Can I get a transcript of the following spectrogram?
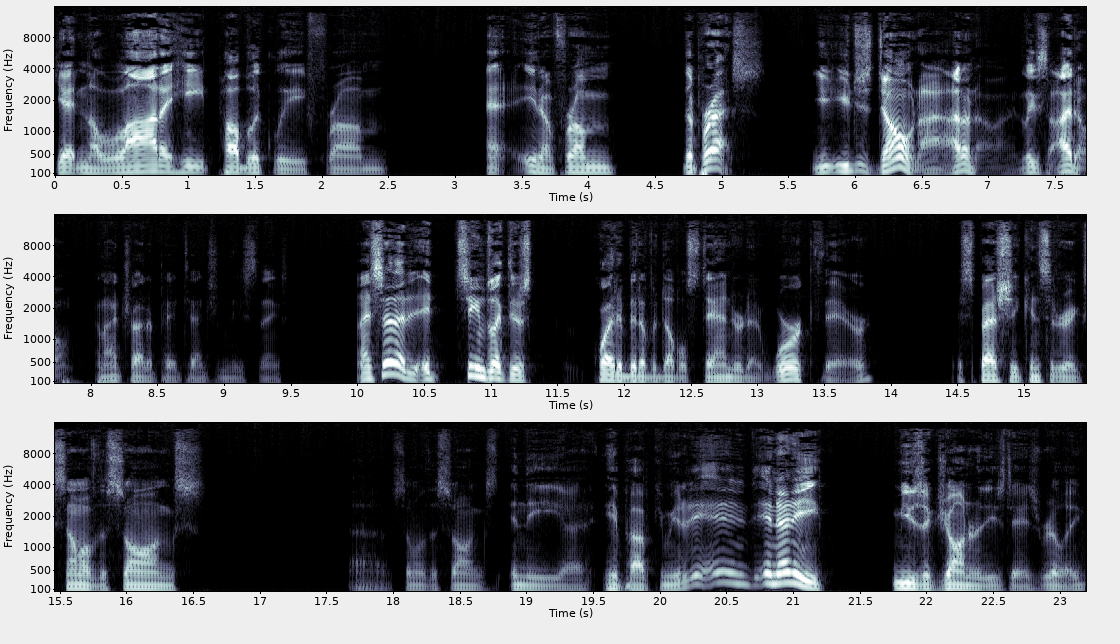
getting a lot of heat publicly from uh, you know from the press. You you just don't. I, I don't know. At least I don't, and I try to pay attention to these things. And I said that it seems like there's quite a bit of a double standard at work there, especially considering some of the songs, some of the songs in the uh, hip hop community, in, in any music genre these days, really,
